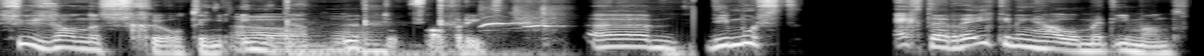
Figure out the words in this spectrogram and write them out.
Suzanne Schulting, Oh, inderdaad, ja. de topfavoriet. Ehm, die moest echt een rekening houden met iemand.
